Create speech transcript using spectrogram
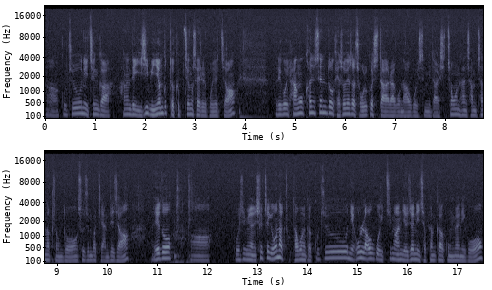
어, 꾸준히 증가하는데 22년부터 급증세를 보였죠. 그리고 향후 컨센도 계속해서 좋을 것이다 라고 나오고 있습니다. 시총은 한 3천억 정도 수준밖에 안 되죠. 얘도 어, 보시면 실적이 워낙 좋다 보니까 꾸준히 올라오고 있지만 여전히 저평가 국면이고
